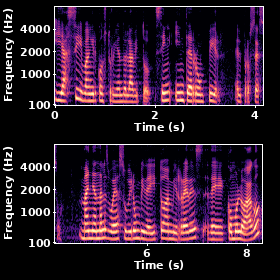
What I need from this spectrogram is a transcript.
Y así van a ir construyendo el hábito sin interrumpir el proceso. Mañana les voy a subir un videito a mis redes de cómo lo hago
